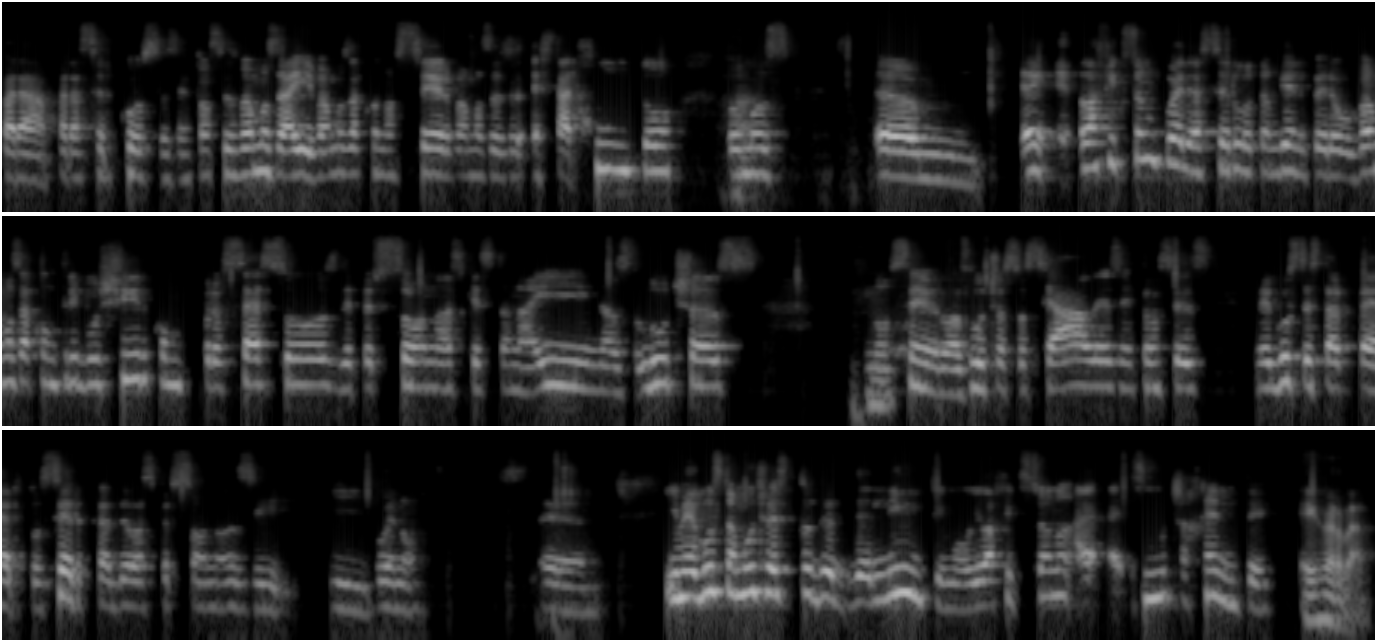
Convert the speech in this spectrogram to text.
para, para, hacer cosas. Entonces vamos ahí, vamos a conocer, vamos a estar juntos, vamos... Um, la ficción puede hacerlo también, pero vamos a contribuir con procesos de personas que están ahí en las luchas, no sé, las luchas sociales. Entonces me gusta estar perto, cerca de las personas y, y bueno, eh, y me gusta mucho esto del íntimo y la ficción es mucha gente. Es verdad.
